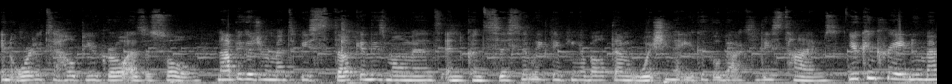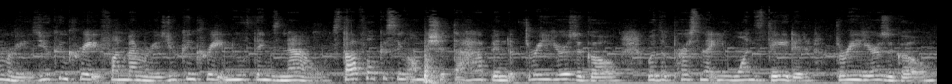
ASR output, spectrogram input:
in order to help you grow as a soul. Not because you were meant to be stuck in these moments and consistently thinking about them, wishing that you could go back to these times. You can create new memories. You can create fun memories. You can create new things now. Stop focusing on the shit that happened three years ago with a person that you once dated three years ago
